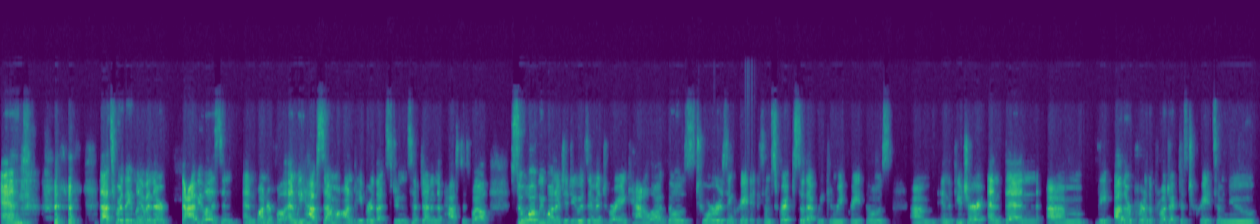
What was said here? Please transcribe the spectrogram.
And that's where they live and they're fabulous and, and wonderful. And we have some on paper that students have done in the past as well. So what we wanted to do is inventory and catalog those tours and create some scripts so that we can recreate those um, in the future. And then um, the other part of the project is to create some new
